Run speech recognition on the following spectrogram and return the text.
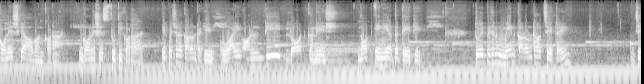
গণেশকে আহ্বান করা। হয় গণেশের স্তুতি করা হয়। এর পেছনে কারণটা কি? Why only lord Ganesh not any other deity তো এর পেছনে মেন কারণটা হচ্ছে এটাই যে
